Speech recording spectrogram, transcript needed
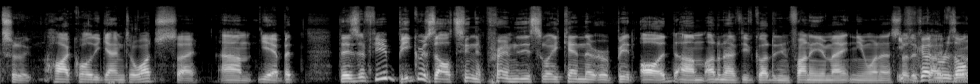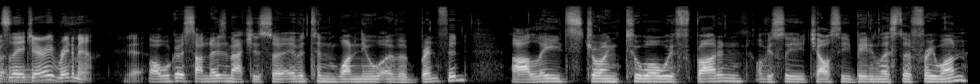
sort of high quality game to watch. So. Um, yeah, but there's a few big results in the Prem this weekend that are a bit odd. Um, I don't know if you've got it in front of you, mate, and you want to sort if you've of got go the results it. there, Jerry, read them out. Yeah. Well, we'll go Sunday's matches. So Everton 1 0 over Brentford. Uh, Leeds drawing 2 0 with Brighton. Obviously, Chelsea beating Leicester 3 1.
